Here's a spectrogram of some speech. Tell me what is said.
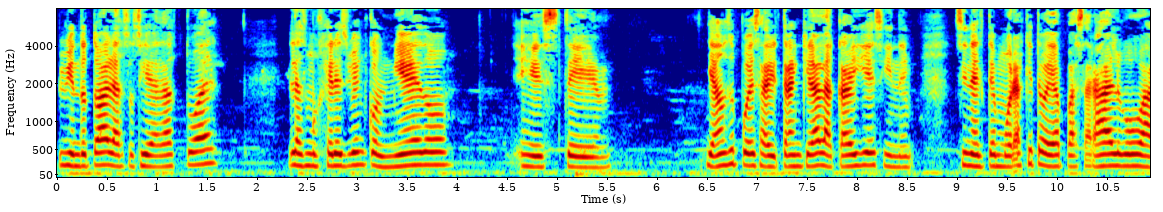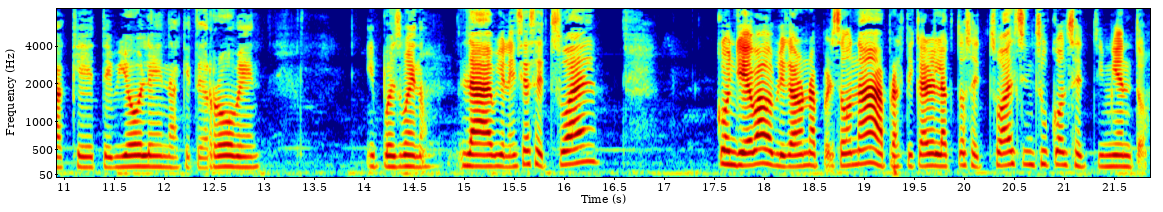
viviendo toda la sociedad actual. Las mujeres viven con miedo, este Ya no se puede salir tranquila a la calle sin el, sin el temor a que te vaya a pasar algo, a que te violen, a que te roben. Y pues bueno, la violencia sexual conlleva obligar a una persona a practicar el acto sexual sin su consentimiento.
